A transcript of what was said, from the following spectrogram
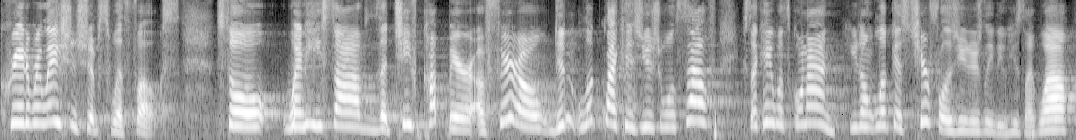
created relationships with folks. So when he saw the chief cupbearer of Pharaoh didn't look like his usual self, he's like, hey, what's going on? You don't look as cheerful as you usually do. He's like, well,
